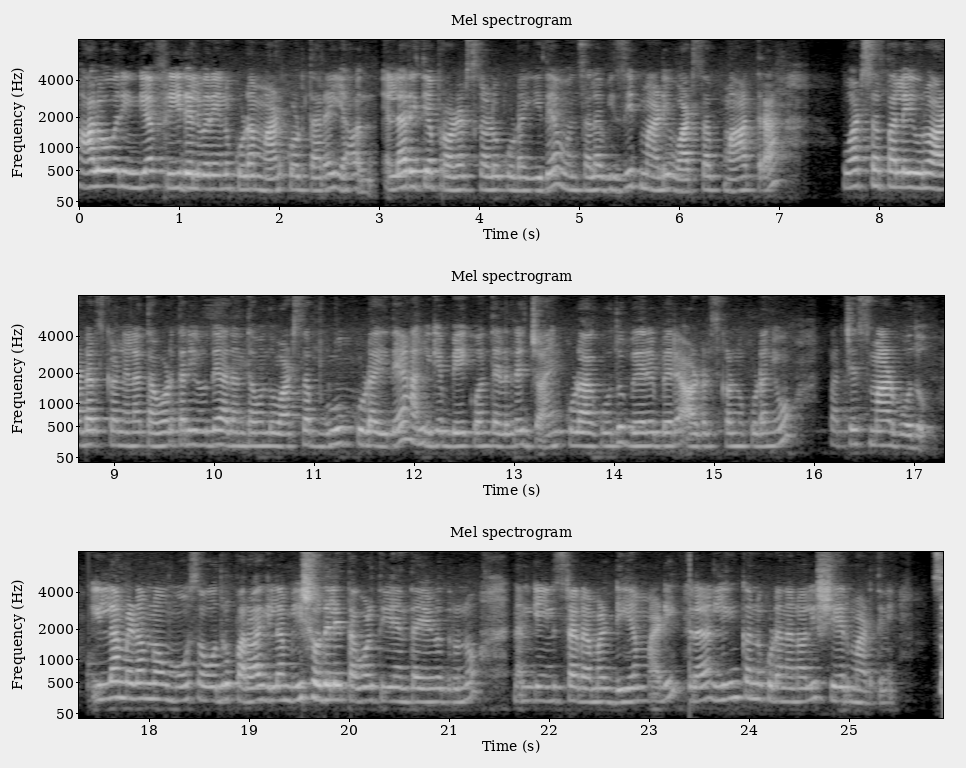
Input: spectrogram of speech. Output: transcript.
ಆಲ್ ಓವರ್ ಇಂಡಿಯಾ ಫ್ರೀ ಡೆಲಿವರಿಯನ್ನು ಕೂಡ ಮಾಡಿಕೊಡ್ತಾರೆ. ಯಾವ ಎಲ್ಲ ರೀತಿಯ ಪ್ರಾಡಕ್ಟ್ಸ್ಗಳು ಕೂಡ ಇದೆ. ಒಂದು ಸಲ ವಿಸಿಟ್ ಮಾಡಿ ವಾಟ್ಸಪ್ ಮಾತ್ರ. ವಾಟ್ಸಪ್ಪಲ್ಲೇ ಇವರು ಆರ್ಡರ್ಸ್ಗಳನ್ನೆಲ್ಲ ತಗೊಳ್ತಾರೆ. ಇವ್ರದೇ ಆದಂಥ ಒಂದು ವಾಟ್ಸಪ್ ಗ್ರೂಪ್ ಕೂಡ ಇದೆ. ಅಲ್ಲಿಗೆ ಬೇಕು ಅಂತ ಹೇಳಿದ್ರೆ ಜಾಯಿನ್ ಕೂಡ ಆಗ್ಬೋದು. ಬೇರೆ ಬೇರೆ ಆರ್ಡರ್ಸ್ಗಳನ್ನು ಕೂಡ ನೀವು ಪರ್ಚೇಸ್ ಮಾಡ್ಬೋದು. ಇಲ್ಲ ಮೇಡಮ್, ನಾವು ಮೋಸ ಹೋದ್ರೂ ಪರವಾಗಿಲ್ಲ. ಮೀಶೋದಲ್ಲೇ ತಗೊಳ್ತೀವಿ ಅಂತ ಹೇಳಿದ್ರು ನನಗೆ ಇನ್ಸ್ಟಾಗ್ರಾಮಲ್ಲಿ ಡಿ ಎಂ ಮಾಡಿ ಲಿಂಕನ್ನು ಕೂಡ ನಾನು ಅಲ್ಲಿ ಶೇರ್ ಮಾಡ್ತೀನಿ. ಸೊ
